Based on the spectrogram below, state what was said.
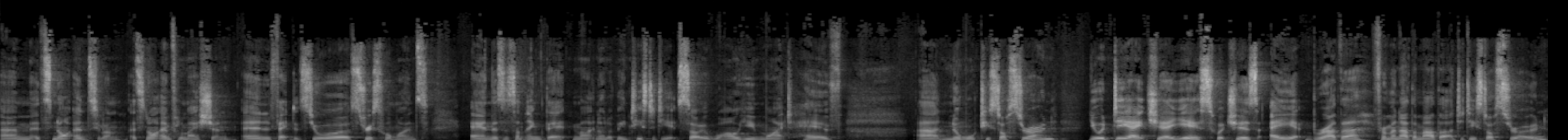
um, it's not insulin, it's not inflammation, and in fact, it's your stress hormones. And this is something that might not have been tested yet. So while you might have uh, normal testosterone. Your DHEAS, which is a brother from another mother to testosterone,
